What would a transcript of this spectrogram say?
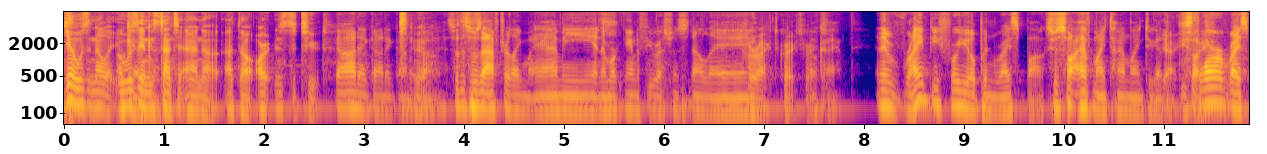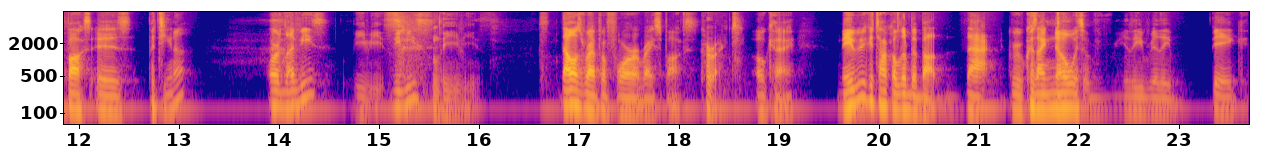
Yeah, it was in LA. It was Okay, in okay. Santa Ana at the Art Institute. Got it, got it, got it, Yeah. got it. So this was after like Miami, and I'm working in a few restaurants in LA. Correct, correct, correct. Okay. And then right before you opened Rice Box, just so I have my timeline together. Yeah, sorry. before Rice Box is Patina or Levy's. Levy's. Levy's? Levy's. That was right before Rice Box. Correct. Okay. Maybe we could talk a little bit about that group because I know it's a really, really big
